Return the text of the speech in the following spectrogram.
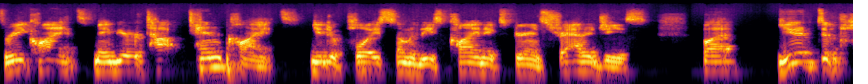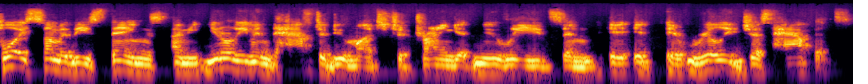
three clients, maybe your top 10 clients. You deploy some of these client experience strategies. But you deploy some of these things. I mean, you don't even have to do much to try and get new leads, and it, it, it really just happens.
